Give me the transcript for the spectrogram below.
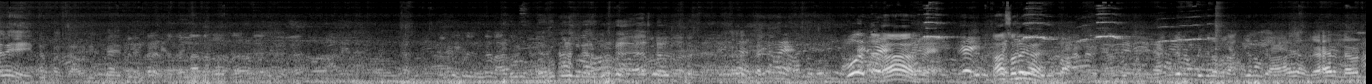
என்னப்பா கவனிப்பே ஆ சொல்லுங்க வேற லெவல்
